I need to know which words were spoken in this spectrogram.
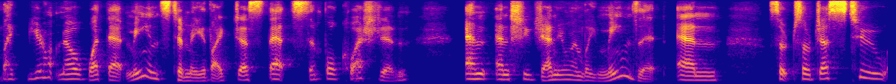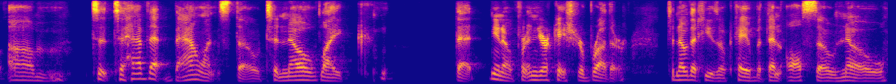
Like you don't know what that means to me? Like just that simple question." And and she genuinely means it. And so so just to um to to have that balance though, to know like that, you know, for in your case your brother, to know that he's okay, but then also know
